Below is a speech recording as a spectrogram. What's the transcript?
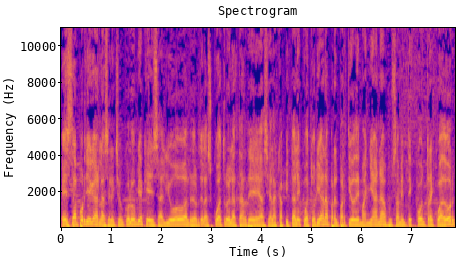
Está por llegar la selección Colombia que salió alrededor de las 4 de la tarde hacia la capital ecuatoriana para el partido de mañana justamente contra Ecuador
